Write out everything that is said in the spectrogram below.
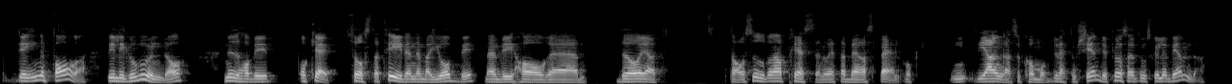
det är ingen fara, vi ligger under, nu har vi, okej, okay, första tiden den var jobbig, men vi har eh, börjat ta oss ur den här pressen och etablera spel och i andra så kommer, du vet, de kände på sig att de skulle vända.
